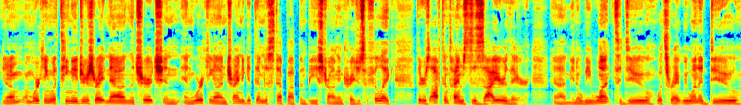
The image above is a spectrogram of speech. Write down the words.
You know, I'm, I'm working with teenagers right now in the church and, and working on trying to get them to step up and be strong and courageous. I feel like there's oftentimes desire there um, you know, we want to do what's right. We want to do,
